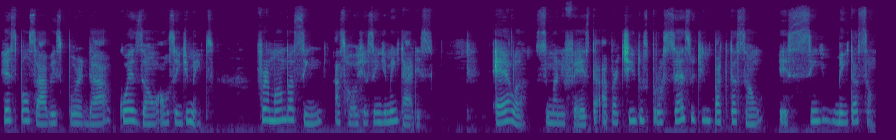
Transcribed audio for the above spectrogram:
responsáveis por dar coesão aos sedimentos formando assim as rochas sedimentares. Ela se manifesta a partir dos processos de impactação e cimentação.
